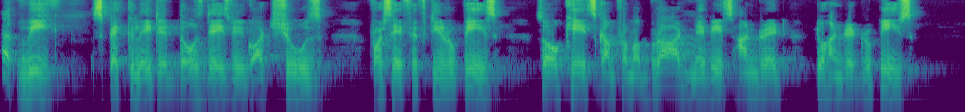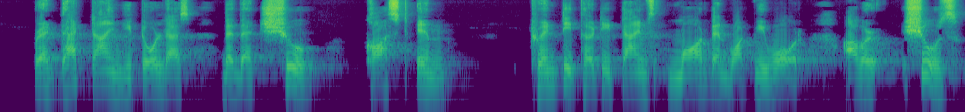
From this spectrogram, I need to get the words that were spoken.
Uh, we speculated those days we got shoes for say 50 rupees. So, okay, it's come from abroad. Maybe it's 100, 200 rupees. But at that time, he told us that that shoe cost him 20, 30 times more than what we wore our shoes.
